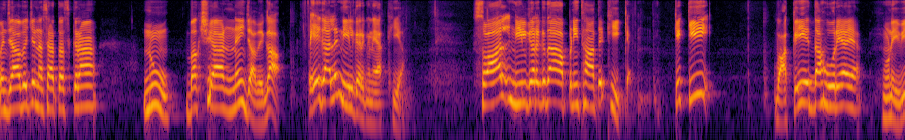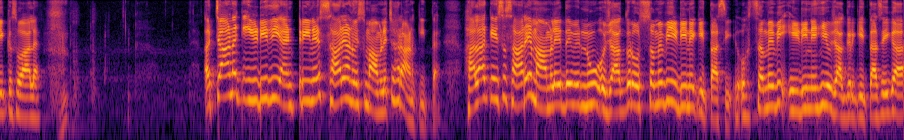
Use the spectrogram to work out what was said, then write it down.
ਪੰਜਾਬ ਵਿੱਚ ਨਸ਼ਾ ਤਸਕਰਾਂ ਨੂੰ ਬਖਸ਼ਿਆ ਨਹੀਂ ਜਾਵੇਗਾ। ਇਹ ਗੱਲ ਨੀਲ ਗਰਗ ਨੇ ਆਖੀ ਆ। ਸਵਾਲ ਨੀਲ ਗਰਗ ਦਾ ਆਪਣੀ ਥਾਂ ਤੇ ਠੀਕ ਹੈ ਕਿ ਕੀ ਵਾਕਈ ਇਦਾਂ ਹੋ ਰਿਹਾ ਹੈ ਹੁਣ ਇਹ ਵੀ ਇੱਕ ਸਵਾਲ ਹੈ। ਅਚਾਨਕ ਈਡੀ ਦੀ ਐਂਟਰੀ ਨੇ ਸਾਰਿਆਂ ਨੂੰ ਇਸ ਮਾਮਲੇ 'ਚ ਹੈਰਾਨ ਕੀਤਾ ਹਾਲਾਂਕਿ ਇਸ ਸਾਰੇ ਮਾਮਲੇ ਦੇ ਨੂੰ ਉਜਾਗਰ ਉਸ ਸਮੇਂ ਵੀ ਈਡੀ ਨੇ ਕੀਤਾ ਸੀ। ਉਸ ਸਮੇਂ ਵੀ ਈਡੀ ਨੇ ਹੀ ਉਜਾਗਰ ਕੀਤਾ ਸੀਗਾ।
